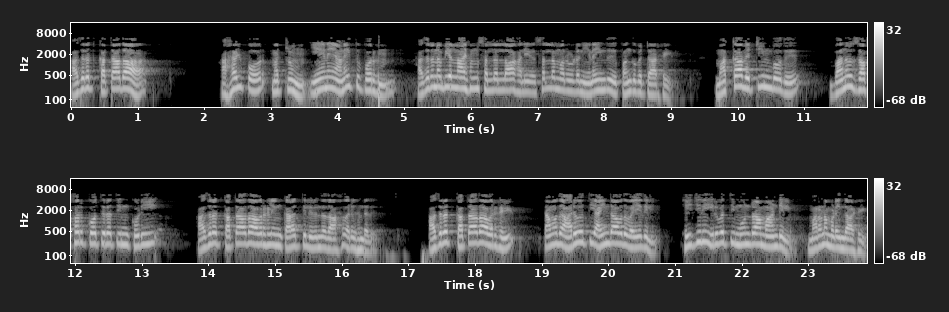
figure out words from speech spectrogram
ஹசரத் கத்தாதா அகழ் போர் மற்றும் ஏனைய அனைத்து போர்களும் ஹசர நபியல் நாயகம் சல்லல்லாஹ் அலி வசல்லம் அவருடன் இணைந்து பங்கு பெற்றார்கள். மக்கா வெற்றியின் போது பனு ஜஃபர் கோத்திரத்தின் கொடி ஹசரத் கத்தாதா அவர்களின் கரத்தில் இருந்ததாக வருகின்றது. ஹசரத் கத்தாதா அவர்கள் தமது அறுபத்தி ஐந்தாவது வயதில் ஹிஜ்ரி இருபத்தி மூன்றாம் ஆண்டில் மரணமடைந்தார்கள்.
